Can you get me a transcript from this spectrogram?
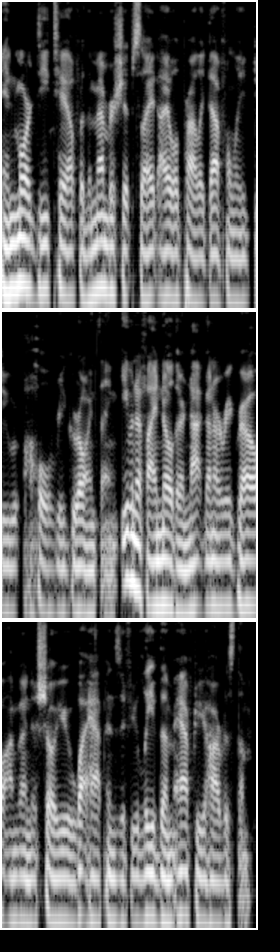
in more detail for the membership site, I will probably definitely do a whole regrowing thing. Even if I know they're not going to regrow, I'm going to show you what happens if you leave them after you harvest them.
